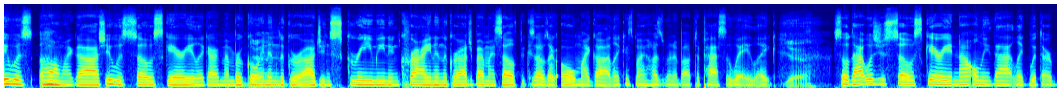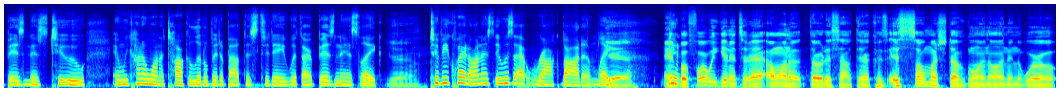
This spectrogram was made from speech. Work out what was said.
it was oh my gosh it was so scary like i remember going Yeah. in the garage and screaming and crying in the garage by myself because i was like oh my god like is my husband about to pass away like Yeah. so that was just so scary. And not only that, like with our business too. And we kind of want to talk a little bit about this today with our business. Like, Yeah. to be quite honest, it was at rock bottom. Like, yeah. And you- before we get into that, I want to throw this out there because it's so much stuff going on in the world.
